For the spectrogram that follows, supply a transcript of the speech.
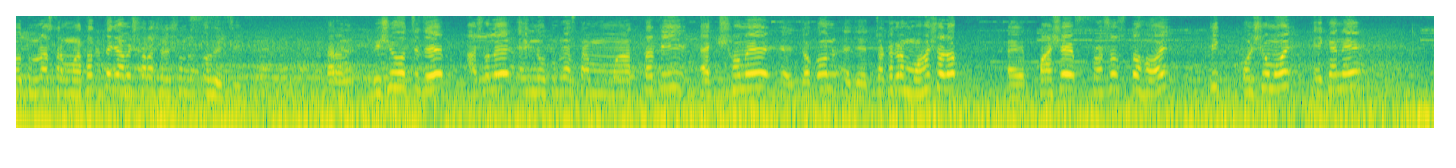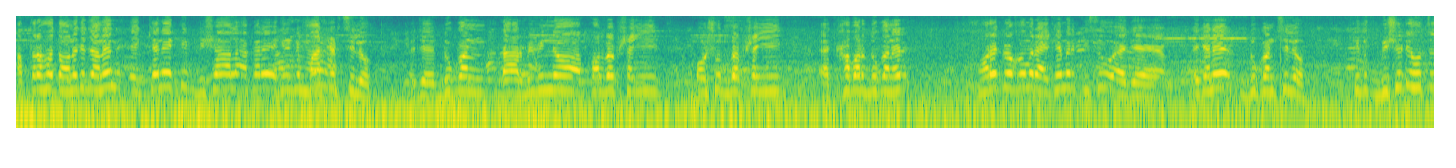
নতুন রাস্তার মাথার থেকে আমি সরাসরি সংযুক্ত হয়েছি। কারণ বিষয় হচ্ছে যে, আসলে এই নতুন রাস্তার মাথাটি এক সময় যখন এই যে চট্টগ্রাম মহাসড়ক পাশে প্রশস্ত হয়, ঠিক ওই সময় এখানে আপনারা হয়তো অনেকে জানেন, এখানে একটি বিশাল আকারে এখানে একটি মার্কেট ছিল। যে দোকানদার, বিভিন্ন ফল ব্যবসায়ী ওষুধ ব্যবসায়ী খাবার দোকানের হরেক রকমের আইটেমের কিছু যে এখানে দোকান ছিল। কিন্তু বিষয়টি হচ্ছে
